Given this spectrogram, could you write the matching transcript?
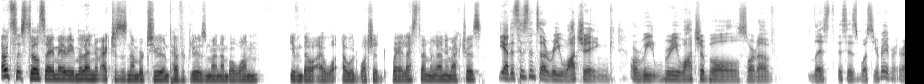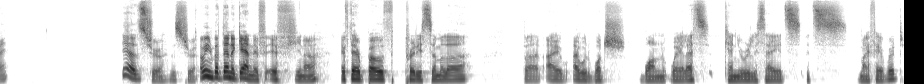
I would still say maybe Millennium Actress is number two and Perfect Blue is my number one even though I, w- I would watch it way less than Millennium Actress. Yeah, this isn't a rewatching or re rewatchable sort of list. This is what's your favorite, right? Yeah, that's true. That's true. I mean, but then again, if if you know if they're both pretty similar, but I I would watch one way less. Can you really say it's it's my favorite?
